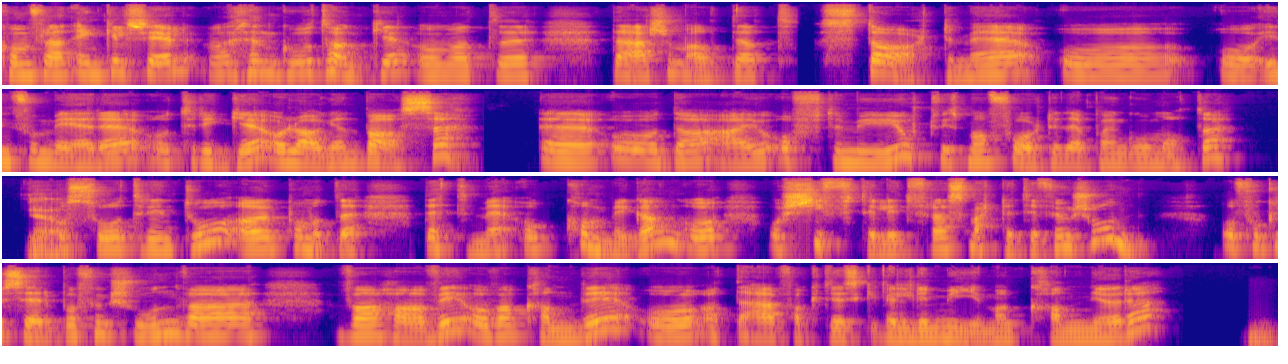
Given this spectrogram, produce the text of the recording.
kom fra en enkel sjel, var en god tanke om at eh, det er som alltid at starte med å, å informere og trygge og lage en base. Eh, og da er jo ofte mye gjort, hvis man får til det på en god måte. Ja. Og så trinn to på en måte dette med å komme i gang og, og skifte litt fra smerte til funksjon. Og fokusere på funksjonen. Hva, hva, har vi, og hva kan vi? Og at det er faktisk veldig mye man kan gjøre. Mm.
